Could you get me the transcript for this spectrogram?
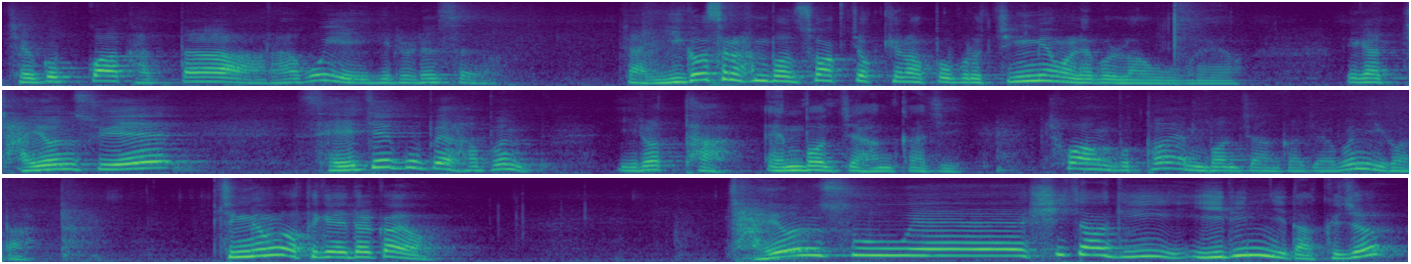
제곱과 같다라고 얘기를 했어요. 자, 이것을 한번 수학적 균합법으로 증명을 해보려고 그래요. 그러니까 자연수의 세제곱의 합은 이렇다. n번째 항까지. 초항부터 n번째 항까지 합은 이거다. 증명을 어떻게 해야 될까요? 자연수의 시작이 1입니다. 그죠?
